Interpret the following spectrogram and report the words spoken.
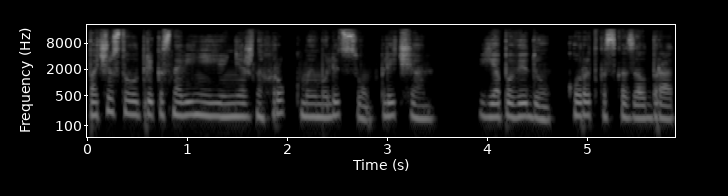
почувствовал прикосновение ее нежных рук к моему лицу, плечам. «Я поведу», — коротко сказал брат.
